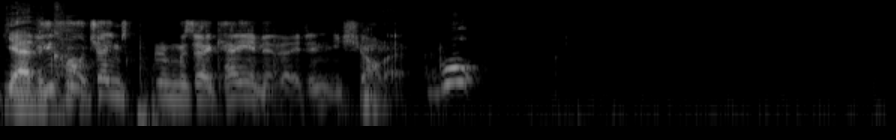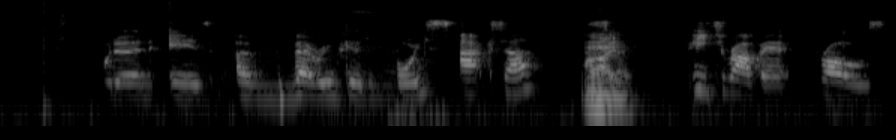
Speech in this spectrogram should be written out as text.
yeah, the You con- thought James Corden was okay in it, though, didn't you, Charlotte? What? Jordan is a very good voice actor. Mm. Peter Rabbit, Trolls.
